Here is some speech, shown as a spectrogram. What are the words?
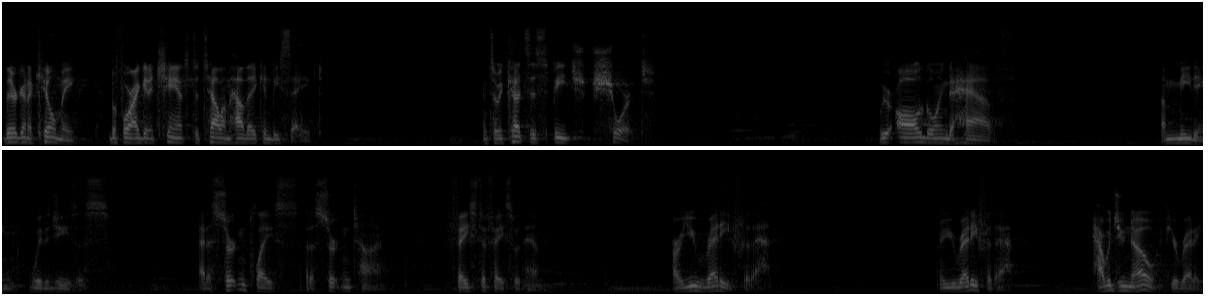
they're going to kill me before I get a chance to tell them how they can be saved. And so he cuts his speech short. We're all going to have a meeting with Jesus at a certain place, at a certain time, face to face with him. Are you ready for that? Are you ready for that? How would you know if you're ready?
